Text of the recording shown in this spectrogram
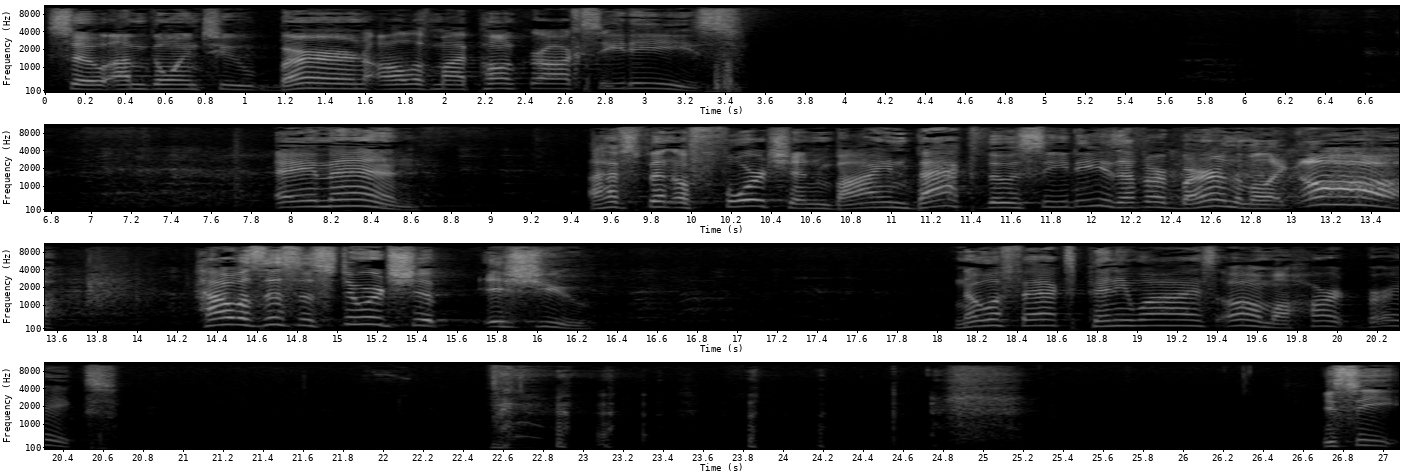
so I'm going to burn all of my punk rock CDs. Amen. I have spent a fortune buying back those CDs after I burned them. I'm like, oh, how is this a stewardship issue? NOFX, Pennywise. Oh, my heart breaks. you see,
